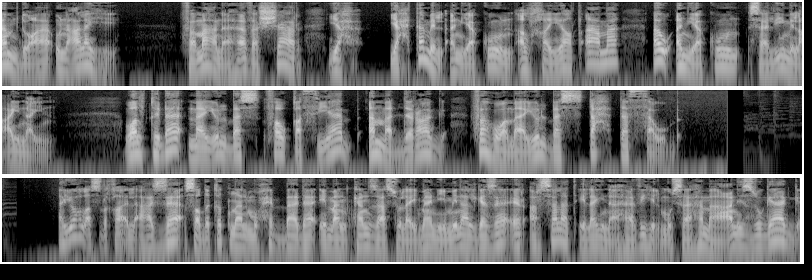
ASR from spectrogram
أم دعاء عليه. فمعنى هذا الشعر يح يحتمل أن يكون الخياط أعمى أو أن يكون سليم العينين. والقباء ما يلبس فوق الثياب أما الدراج فهو ما يلبس تحت الثوب. أيها الأصدقاء الأعزاء صديقتنا المحبة دائما كنزة سليماني من الجزائر أرسلت إلينا هذه المساهمة عن الزجاج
